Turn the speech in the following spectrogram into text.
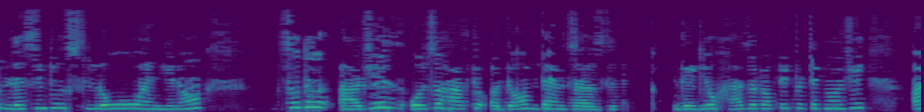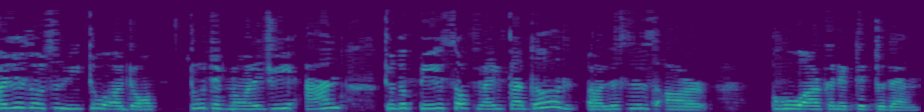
listen to slow and you know. So the RJs also have to adopt themselves. Radio has adopted to technology. RJs also need to adopt to technology and to the pace of life that the uh, listeners are who are connected to them.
